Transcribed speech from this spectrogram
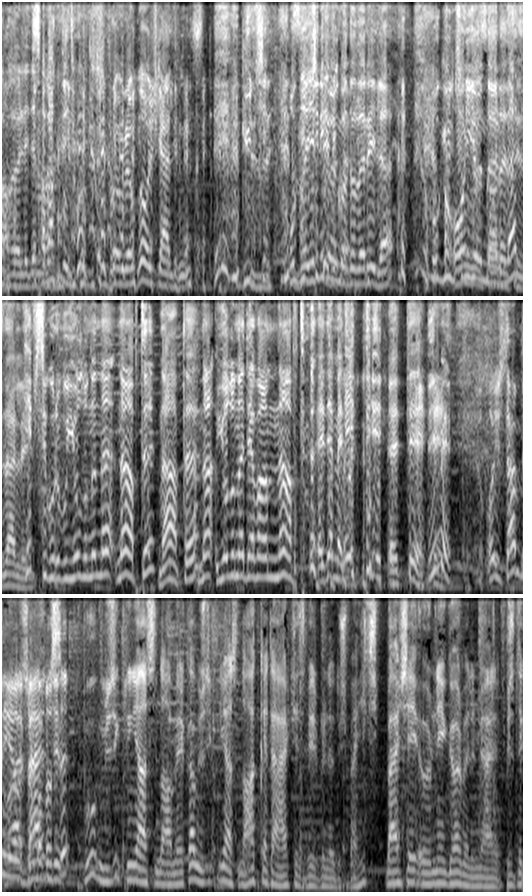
Ama öyle deme. Sabah dedikodusu programına hoş geldiniz. Gülçin, o Zayıf dedikodularıyla O 10 Gülçin'i gönderdiler. Hepsi grubu yoluna ne, ne yaptı? ne yaptı? Na, yoluna devam ne yaptı? Edemedi. Etti. Etti. Değil mi? O yüzden Beyoncé babası bu müzik dünyasında Amerika müzik dünyasında hakikaten herkes birbirine düşman. Hiç ben şey örneği görmedim yani. Bizde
